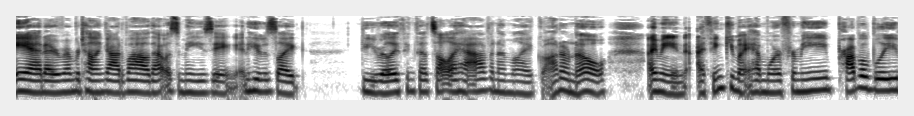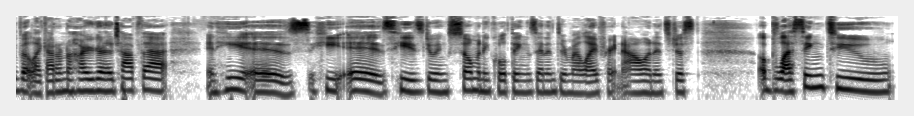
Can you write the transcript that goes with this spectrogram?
And I remember telling God, wow, that was amazing. And he was like, do you really think that's all I have? And I'm like, I don't know. I mean, I think you might have more for me, probably, but like, I don't know how you're going to top that. And he is, he is, he's doing so many cool things in and through my life right now. And it's just a blessing to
